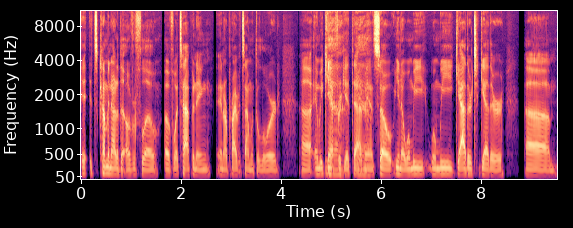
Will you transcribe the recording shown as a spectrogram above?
it, it's coming out of the overflow of what's happening in our private time with the Lord, uh, and we can't Yeah, forget that, yeah. man. So you know, when we when we gather together, um,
